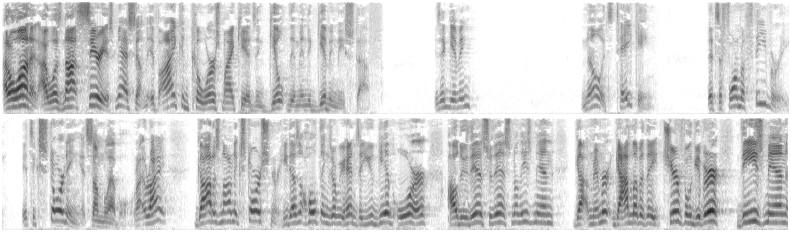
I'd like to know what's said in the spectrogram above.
I don't want it. I was not serious. Let me ask something. If I could coerce my kids and guilt them into giving me stuff, is it giving? No, it's taking. That's a form of thievery. It's extorting at some level, right? Right? God is not an extortioner. He doesn't hold things over your head and say, you give or I'll do this or this. No, these men, God, remember, God loveth a cheerful giver. These men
